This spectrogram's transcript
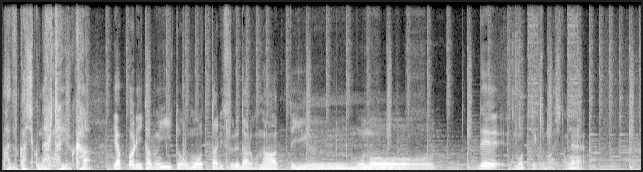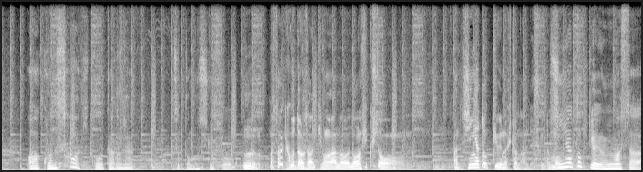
恥ずかしくないというかやっぱり多分いいと思ったりするだろうなっていうもので持ってきましたね。あこの沢木耕太郎のちょっと面白そう。うん、さっき小太郎さん基本あのノンフィクションあの深夜特急の人なんですけども。深夜特急は読みました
